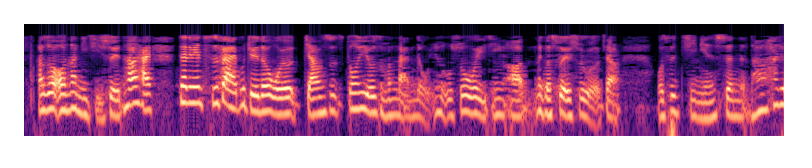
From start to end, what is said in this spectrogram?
他说哦，那你几岁？他还在那边吃饭，还不觉得我有讲是东西有什么难的？我我说我已经啊那个岁数了，这样。我是几年生的，然后他就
